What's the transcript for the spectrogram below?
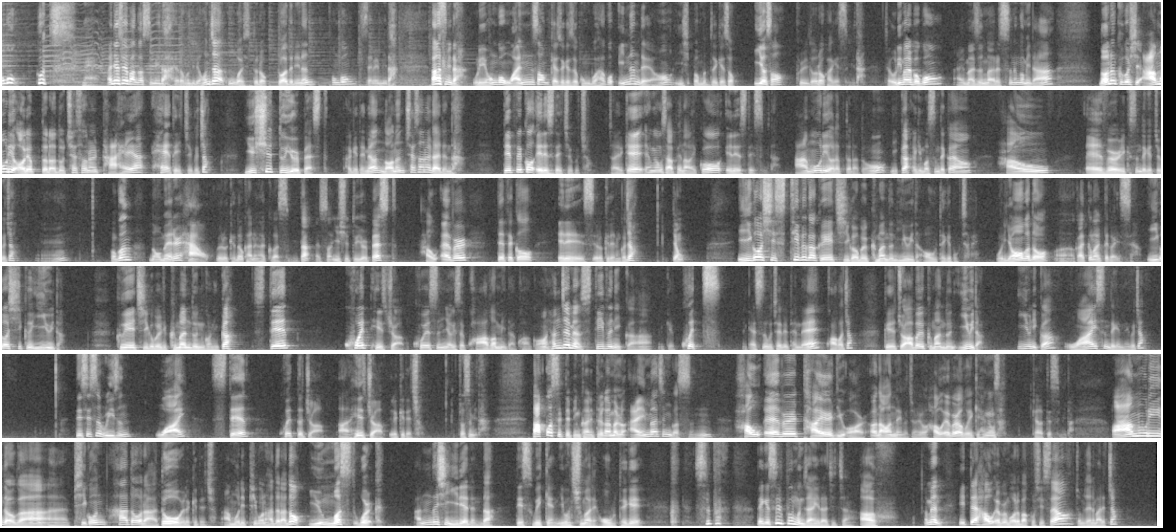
홍공 후트. 네, 안녕하세요. 반갑습니다. 여러분들이 혼자 공부할 수 있도록 도와드리는 홍공 쌤입니다. 반갑습니다. 우리 홍공 완성 계속해서 공부하고 있는데요. 20번부터 계속 이어서 풀도록 하겠습니다. 자, 우리말 보고 알맞은 말을 쓰는 겁니다. 너는 그것이 아무리 어렵더라도 최선을 다해야 해 돼 있죠. 그죠? You should do your best. 하게 되면 너는 최선을 다해야 된다. difficult it is 돼 있죠. 그죠? 자, 이렇게 형용사 앞에 나와 있고 it is 돼 있습니다. 아무리 어렵더라도. 그러니까 여기 뭐 쓰면 될까요? however 이렇게 쓰면 되겠죠. 그죠? 네. 혹은 no matter how 이렇게도 가능할 것 같습니다. 그래서 you should do your best however difficult it is 이렇게 되는 거죠. 뿅. 이것이 스티브가 그의 직업을 그만둔 이유이다. 어우, 되게 복잡해. 우리 영어가 더 어, 깔끔할 때가 있어요. 이것이 그 이유이다. 그의 직업을 그만둔 거니까 Steve quit his job. quit은 여기서 과거입니다. 과거. 현재면 Steve니까 이렇게 quits 이렇게 s 붙여야 될 텐데 과거죠. 그의 job을 그만둔 이유이다. 이유니까 why 쓰면 되겠네, 그죠? This is the reason why Steve quit the job. 아, his job 이렇게 되죠. 좋습니다. 바꿨을 때 빈칸에 들어갈 말로 알맞은 것은 however tired you are. 아, 나왔네, 그죠? 요 however하고 이렇게 형용사 결합됐습니다. 아무리 너가 아, 피곤하더라도 이렇게 되죠. 아무리 피곤하더라도 you must work. 반드시 일해야 된다. This weekend 이번 주말에. 어우, 되게 슬픈 되게 슬픈 문장이다, 진짜. 아우. 그러면 이때 however 뭐로 바꿀 수 있어요? 좀 전에 말했죠?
